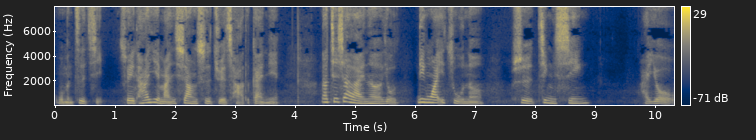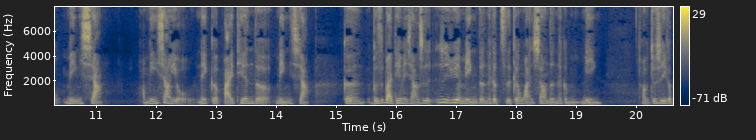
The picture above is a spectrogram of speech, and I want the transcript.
我们自己。所以他也蛮像是觉察的概念。那接下来呢，有另外一组呢，是静心，还有冥想。冥想有那个白天的冥想。跟不是白天冥想，是日月明的那个字跟晚上的那个明，好，就是一个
